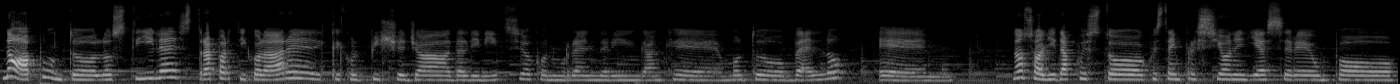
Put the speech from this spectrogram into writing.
no, appunto, lo stile straparticolare che colpisce già dall'inizio con un rendering anche molto bello e non so, gli dà questo- questa impressione di essere un po'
